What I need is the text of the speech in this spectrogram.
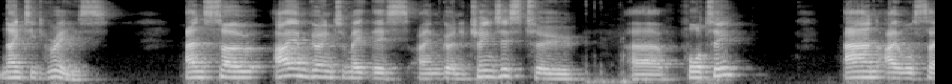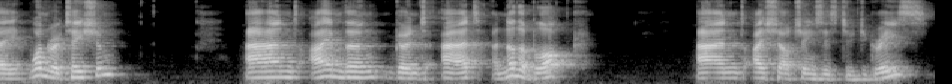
90 degrees. And so I am going to make this, I'm going to change this to uh, 40 and I will say one rotation and I am then going to add another block and I shall change this to degrees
